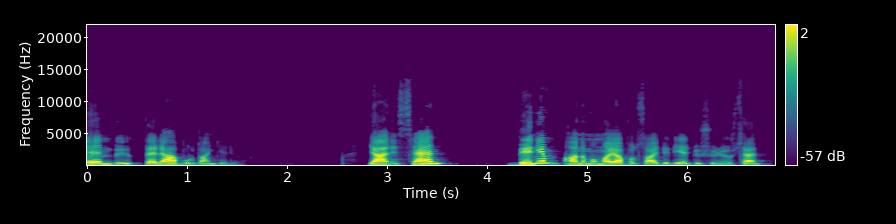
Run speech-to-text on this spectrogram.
En büyük bela buradan geliyor. Yani sen benim hanımıma yapılsaydı diye düşünürsen,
